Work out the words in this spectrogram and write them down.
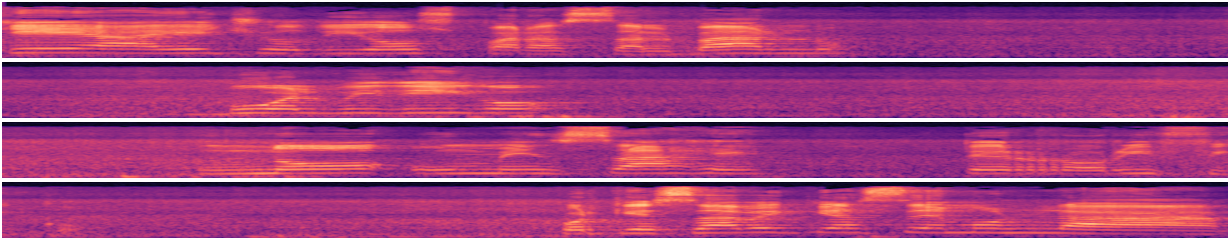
¿Qué ha hecho Dios para salvarlo? Vuelvo y digo, no un mensaje terrorífico. Porque ¿sabe qué hacemos la,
